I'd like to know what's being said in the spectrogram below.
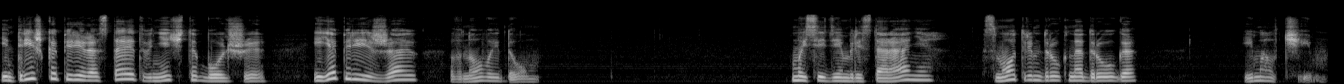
интрижка перерастает в нечто большее — и я переезжаю в новый дом. Мы сидим в ресторане, смотрим друг на друга и молчим.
